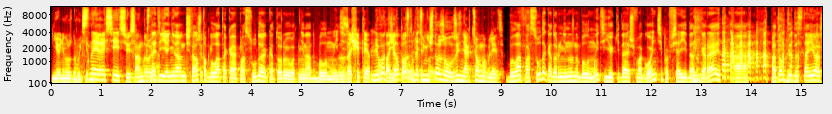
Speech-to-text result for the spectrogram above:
ее не нужно С выкидывать. нейросетью, с андроидом. Кстати, я недавно читал, что была такая посуда, которую вот не надо было мыть. С защитой от Левон, ты сейчас просто, блядь, типа, уничтожил жизнь Артема, блядь. Была посуда, которую не нужно было мыть, ее кидаешь в огонь, типа вся еда сгорает, а потом ты достаешь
